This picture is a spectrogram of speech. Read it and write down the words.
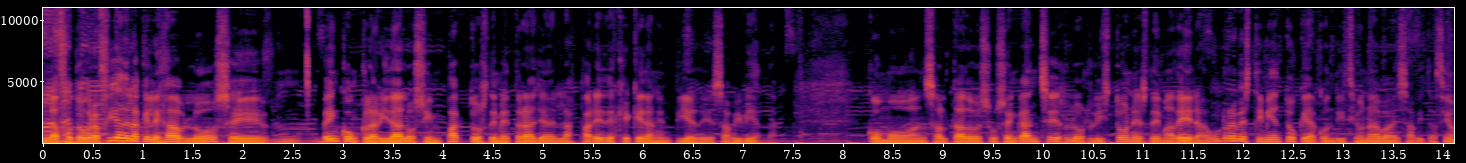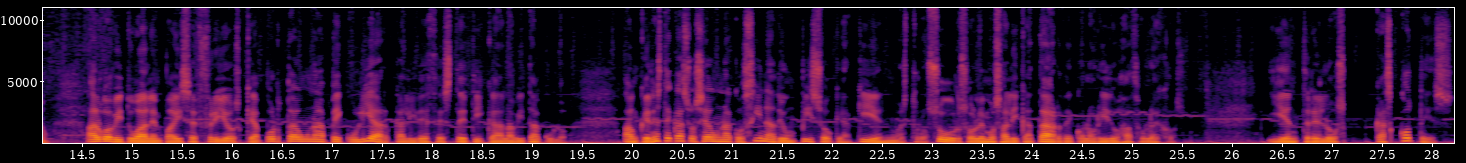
En la fotografía de la que les hablo se mm, ven con claridad los impactos de metralla en las paredes que quedan en pie de esa vivienda. Como han saltado de sus enganches los listones de madera, un revestimiento que acondicionaba esa habitación, algo habitual en países fríos que aporta una peculiar calidez estética al habitáculo, aunque en este caso sea una cocina de un piso que aquí en nuestro sur solemos alicatar de coloridos azulejos. Y entre los cascotes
